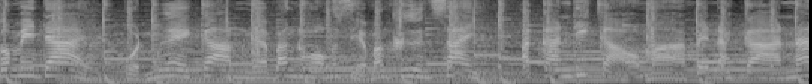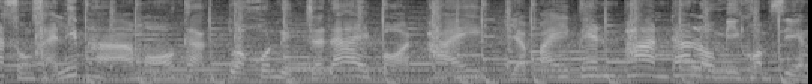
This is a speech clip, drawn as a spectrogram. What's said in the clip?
ก็ไม่ได้ ปวดเมื่อยกล้ามเนื้อบ้างท้องเสียบ้างคลื่นไส้ อาการที่กล่าวมาเป็นอาการน่าสงสัยรีบหาหมอกักตัวคนอื่นจะได้ปลอดภัย อย่าไปเพ่นพ่านถ้าเรามีความเสี่ยง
